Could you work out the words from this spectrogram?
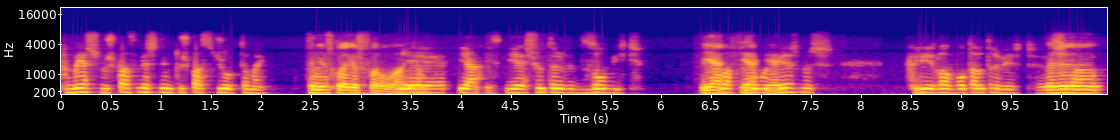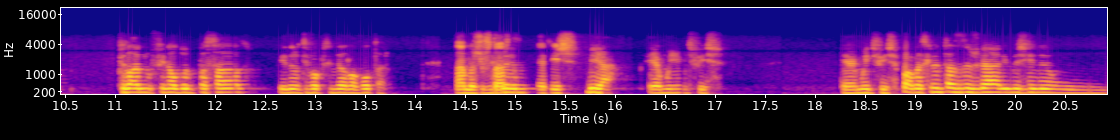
tu mexes no espaço, mexes dentro do espaço de jogo também. Tenho uns colegas que foram lá. e, é, yeah, Isso. e é shooter de zombies. Yeah, fui lá fazer yeah, uma vez, mas queria ir lá voltar outra vez. Mas, fui, lá, uh, fui lá no final do ano passado e ainda não tive a oportunidade de lá voltar. Ah, mas gostaste? Isso É fixe. Yeah, é muito fixe. É muito fixe. Pá, basicamente estás a jogar, imagina um.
